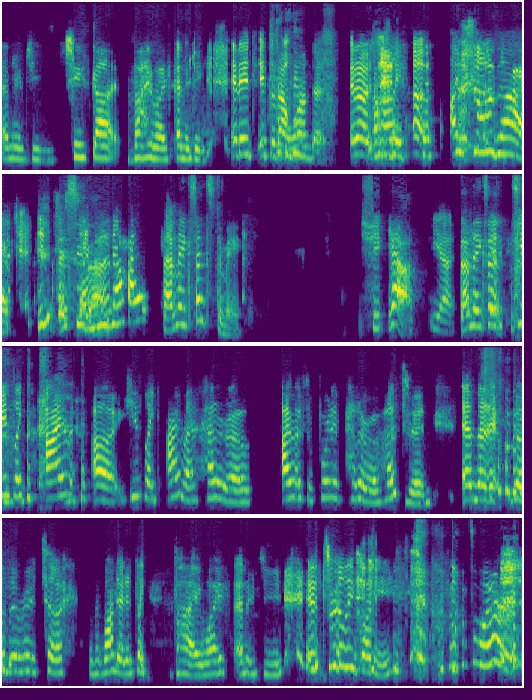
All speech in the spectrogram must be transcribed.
energy. She's got bi wife energy. And it's it's about Wanda. And I was Uh-huh. like, oh, I saw that. Didn't I you see that. that? that makes sense to me she yeah yeah. that makes sense And he's like, I'm uh he's like, I'm a hetero, I'm a supportive hetero husband. And then it goes over to Wanda and it's like bi wife energy. It's really funny. that's hilarious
